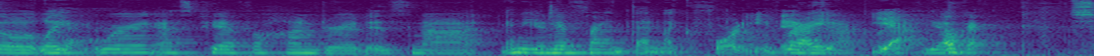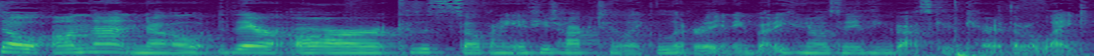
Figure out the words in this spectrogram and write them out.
So like Yeah. wearing SPF 100 is not Any gonna- different than like 40, right? Exactly, Yeah. yeah. Okay. So on that note, there are because it's so funny if you talk to like literally anybody who knows anything about skincare, they're like,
